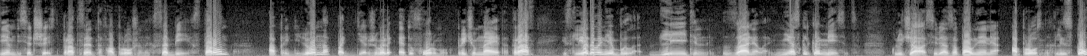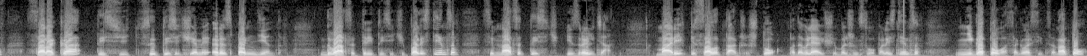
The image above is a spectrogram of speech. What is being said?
76% опрошенных с обеих сторон определенно поддерживали эту формулу. Причем на этот раз исследование было длительным, заняло несколько месяцев, включало в себя заполнение опросных листов 40 тысяч, тысячами респондентов, 23 тысячи палестинцев, 17 тысяч израильтян. Мариф писала также, что подавляющее большинство палестинцев не готово согласиться на то,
